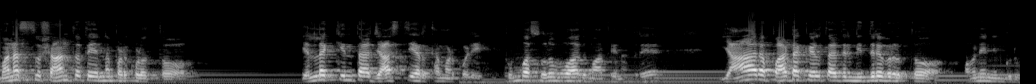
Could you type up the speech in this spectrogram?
ಮನಸ್ಸು ಶಾಂತತೆಯನ್ನ ಪಡ್ಕೊಳ್ಳುತ್ತೋ? ಎಲ್ಲಕ್ಕಿಂತ ಜಾಸ್ತಿ ಅರ್ಥ ಮಾಡ್ಕೊಳ್ಳಿ. ತುಂಬಾ ಸುಲಭವಾದ ಮಾತೇನಂದ್ರೆ, ಯಾರ ಪಾಠ ಕೇಳ್ತಾ ಇದ್ರೆ ನಿದ್ರೆ ಬರುತ್ತೋ ಅವನೇ ನಿನ್ ಗುರು.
